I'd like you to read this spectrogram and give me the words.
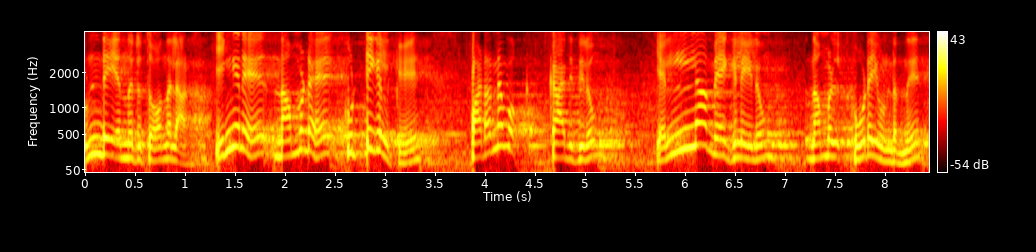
ഉണ്ട് എന്നൊരു തോന്നലാണ്. ഇങ്ങനെ നമ്മുടെ കുട്ടികൾക്ക് പഠന കാര്യത്തിലും എല്ലാ മേഖലയിലും നമ്മൾ കൂടെയുണ്ടെന്ന്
